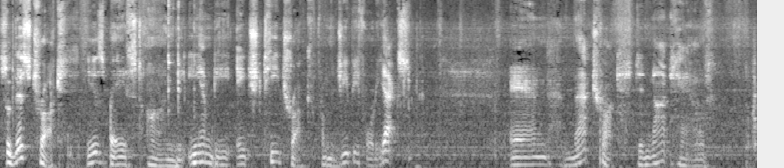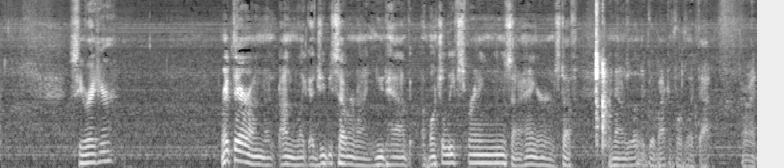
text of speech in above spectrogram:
So this truck is based on the EMD HT truck from the GP40X. And that truck did not have, see right here? Right there on, on like a GP7 or 9, you'd have a bunch of leaf springs and a hanger and stuff. And now you let it go back and forth like that. Alright.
